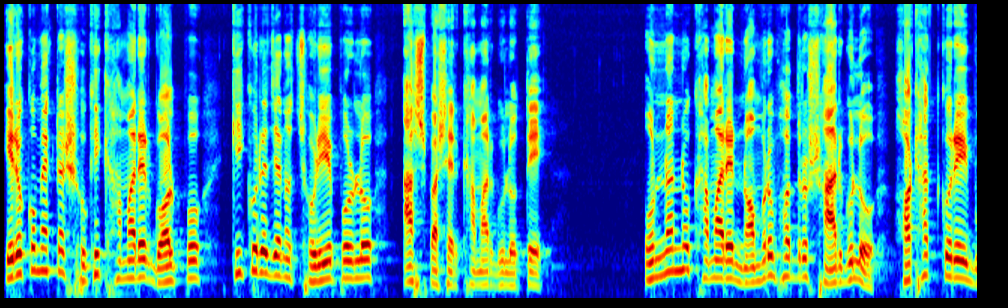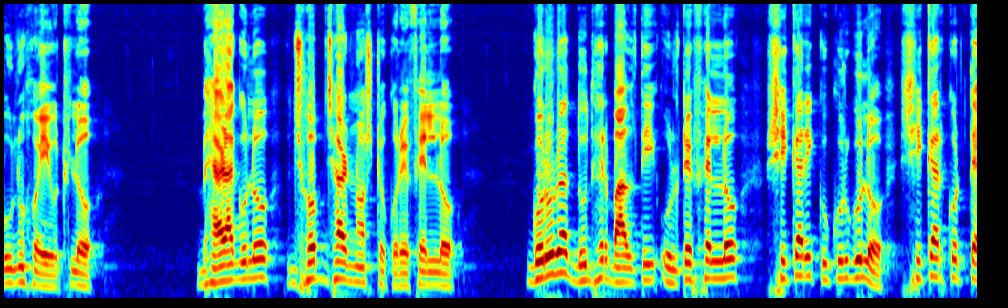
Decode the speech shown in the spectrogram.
এরকম একটা সুখী খামারের গল্প কি করে যেন ছড়িয়ে পড়ল আশপাশের খামারগুলোতে? অন্যান্য খামারের নম্রভদ্র সারগুলো হঠাৎ করেই বুনো হয়ে উঠল। ভেড়াগুলো ঝোপঝাড় নষ্ট করে ফেলল। গরুরা দুধের বালতি উল্টে ফেলল, শিকারী কুকুরগুলো শিকার করতে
